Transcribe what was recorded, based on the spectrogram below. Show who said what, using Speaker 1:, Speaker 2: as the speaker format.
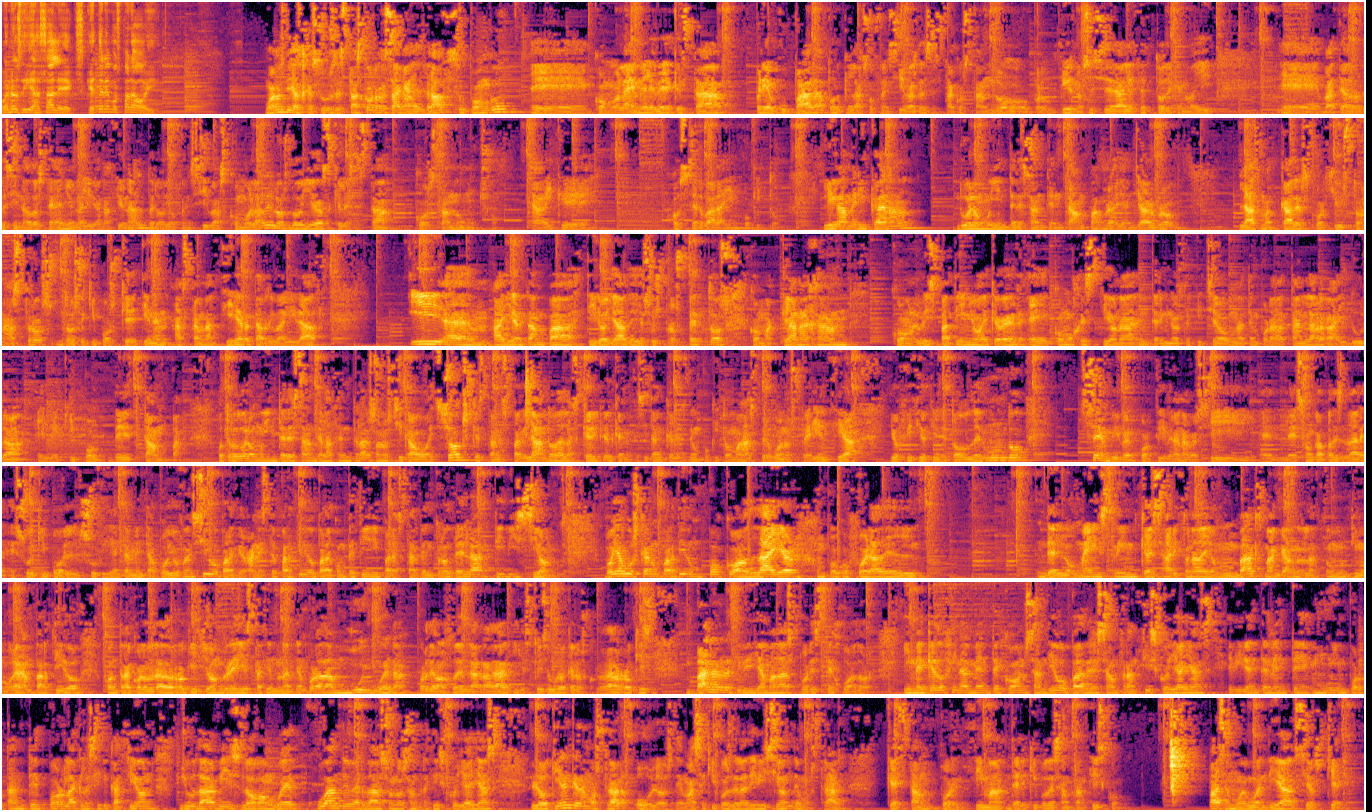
Speaker 1: Buenos días, Alex. ¿Qué tenemos para hoy?
Speaker 2: Buenos días, Jesús. Estás con resaca del draft, supongo, eh, como la MLB que está preocupada porque las ofensivas les está costando producir. No sé si será el efecto de que no hay eh, bateador designado este año en la Liga Nacional, pero hay ofensivas como la de los Dodgers que les está costando mucho. Hay que observar ahí un poquito. Liga Americana, duelo muy interesante en Tampa, Brian Yarbrough. Las McCullers por Houston Astros, dos equipos que tienen hasta una cierta rivalidad. Y em, ayer Tampa tiró ya de sus prospectos con McClanahan, con Luis Patiño. Hay que ver eh, cómo gestiona en términos de picheo una temporada tan larga y dura el equipo de Tampa. Otro duelo muy interesante en la central son los Chicago White Sox que están espabilando, a las Keuchel que necesitan que les dé un poquito más, pero bueno, experiencia y oficio tiene todo el mundo. Sam Bieber por Cleveland, a ver si eh, le son capaces de dar a su equipo el suficientemente apoyo ofensivo para que gane este partido, para competir y para estar dentro de la división. Voy a buscar un partido un poco outlier, un poco fuera del, de lo mainstream que es Arizona Diamondbacks. Garner lanzó un último gran partido contra Colorado Rockies. John Gray está haciendo una temporada muy buena por debajo del radar y estoy seguro que los Colorado Rockies van a recibir llamadas por este jugador. Y me quedo finalmente con San Diego Padres, San Francisco Giants, evidentemente muy importante por la clasificación. Yu Davis, Logan Webb, cuán de verdad son los San Francisco Giants lo tienen que demostrar o los demás equipos de la división demostrar que están por encima del equipo de San Francisco. Pasen muy buen día si os quiere.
